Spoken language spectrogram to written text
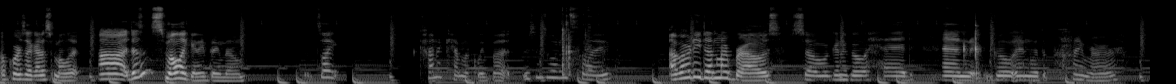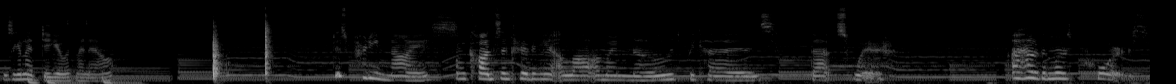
Of course, I gotta smell it. Uh, it doesn't smell like anything though. It's like kind of chemically, but this is what it's like. I've already done my brows, so we're gonna go ahead and go in with a primer. I'm just gonna dig it with my nail. It's pretty nice. I'm concentrating it a lot on my nose because that's where I have the most pores.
